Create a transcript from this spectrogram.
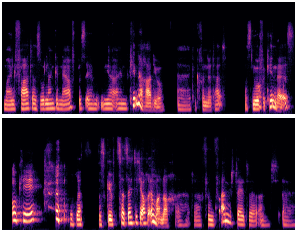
meinen Vater so lange genervt, bis er mit mir ein Kinderradio äh, gegründet hat, was nur für Kinder ist. Okay. Und das das gibt es tatsächlich auch immer noch. Er hat da fünf Angestellte und äh,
